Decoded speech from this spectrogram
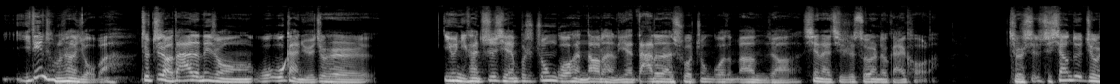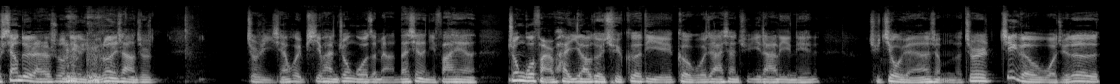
一定程度上有吧，就至少大家的那种，我我感觉就是，因为你看之前不是中国很闹得很厉害，大家都在说中国怎么怎么着，现在其实所有人都改口了，就是相对就是相对来说那个舆论上就是。就是以前会批判中国怎么样，但现在你发现中国反而派医疗队去各地各国家，像去意大利那去救援啊什么的，就是这个我觉得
